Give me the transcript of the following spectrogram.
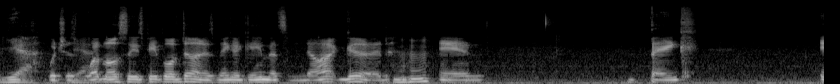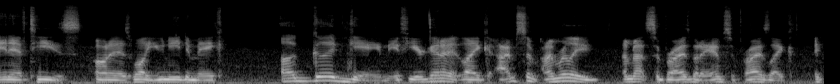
Yeah. Which is yeah. what most of these people have done is make a game that's not good mm-hmm. and bank NFTs on it as well. You need to make a good game if you're gonna like. I'm su- I'm really I'm not surprised, but I am surprised. Like a,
